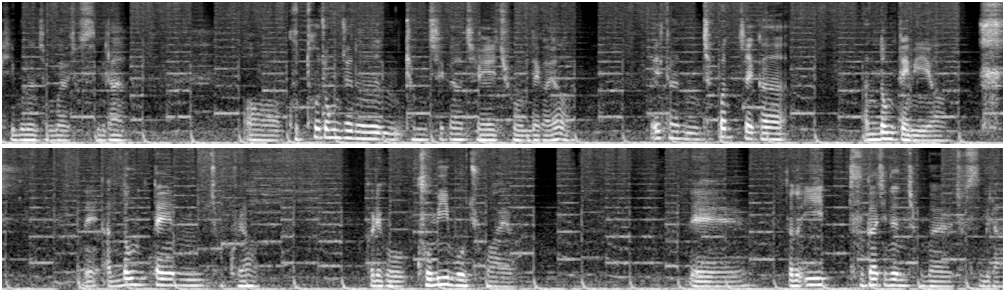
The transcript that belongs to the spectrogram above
기분은 정말 좋습니다. 어 구토 종주는 경치가 제일 좋은 데가요. 일단 첫 번째가 안동댐이에요. 네 안동댐 좋고요. 그리고 구미모 좋아요. 네, 저는 이 두 가지는 정말 좋습니다.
